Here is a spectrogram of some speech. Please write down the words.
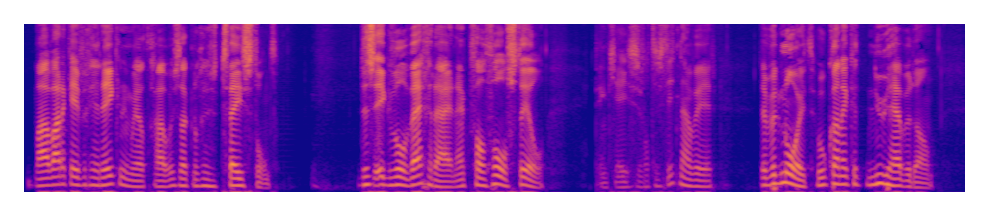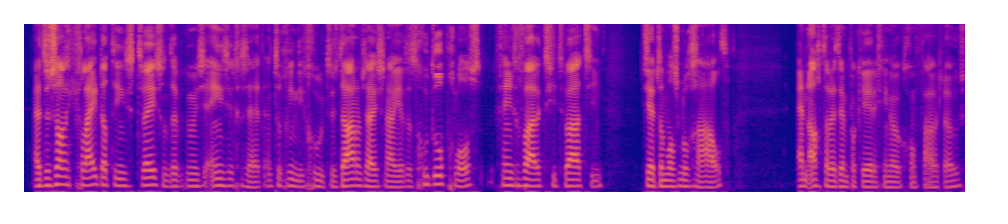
Maar waar ik even geen rekening mee had gehouden... is dat ik nog eens een 2 stond. Dus ik wil wegrijden en ik val vol stil. Ik denk, jezus, wat is dit nou weer? Dat heb ik nooit. Hoe kan ik het nu hebben dan? En toen zag ik gelijk dat hij in zijn 2 stond. Heb ik hem in zijn 1 gezet. En toen ging hij goed. Dus daarom zei ze, nou, je hebt het goed opgelost. Geen gevaarlijke situatie. Dus je hebt hem alsnog gehaald. En achteruit en parkeren ging ook gewoon foutloos.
